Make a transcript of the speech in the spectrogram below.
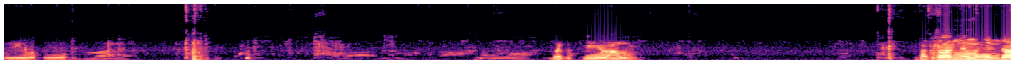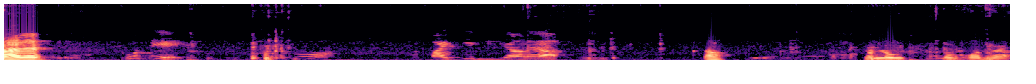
นี่เขาตัว เบิดเป็นไงบ้างปลาช่อนยังไม่เห็นได้เลยจนลงลงคนแล้ว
